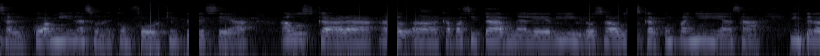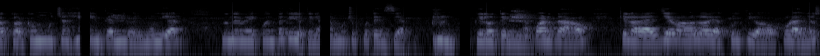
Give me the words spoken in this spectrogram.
sacó a mí en la zona de confort, que empecé a, a buscar, a, capacitarme, a leer libros, a buscar compañías, a interactuar con mucha gente a nivel mundial, donde me di cuenta que yo tenía mucho potencial, que lo tenía guardado, que lo había llevado, lo había cultivado por años,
